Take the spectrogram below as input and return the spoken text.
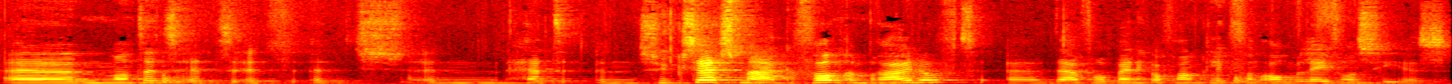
Ehm, want het, het, het, het, een, het een succes maken van een bruiloft, eh, daarvoor ben ik afhankelijk van al mijn leveranciers.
